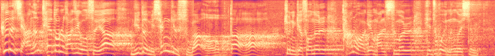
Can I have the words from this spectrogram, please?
그렇지 않은 태도를 가지고서야 믿음이 생길 수가 없다. 주님께서 오늘 단호하게 말씀을 해주고 있는 것입니다.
